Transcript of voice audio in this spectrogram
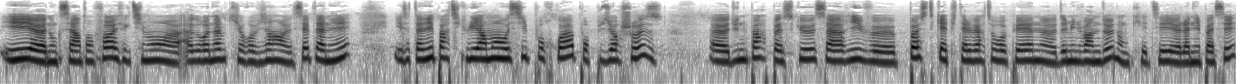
Et euh, donc c'est un temps fort effectivement euh, à Grenoble qui revient euh, cette année. Et cette année particulièrement aussi, pourquoi? Pour plusieurs choses. Euh, D'une part parce que ça arrive euh, post-Capitale verte européenne euh, 2022, donc qui était euh, l'année passée.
